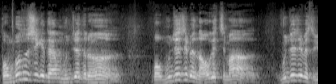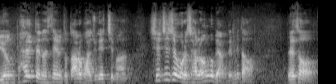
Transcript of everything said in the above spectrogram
번분수식에 대한 문제들은 뭐 문제집에 나오겠지만 문제집에서 유형할 때는 쌤이 또 따로 봐주겠지만 실질적으로 잘 언급이 안 됩니다. 그래서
